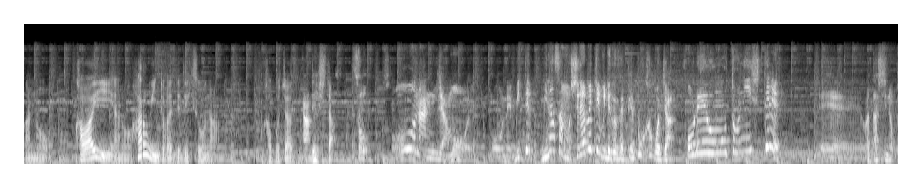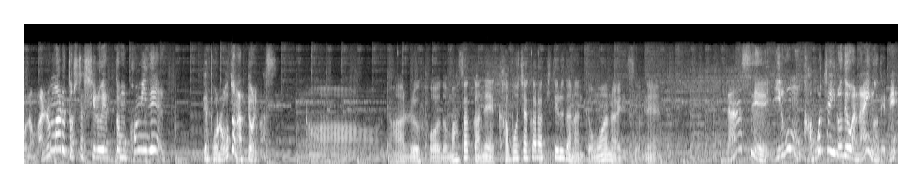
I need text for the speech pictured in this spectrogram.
あの可愛いあのハロウィンとかで出てきそうなかぼちゃでした。そうそうなんじゃ。もうもうね見て皆さんも調べてみてください。ペポかぼちゃこれを元にしてえー私のこの丸々としたシルエットも込みでペポロとなっております。ああなるほど。まさかねかぼちゃから来てるだなんて思わないですよね。なんせ色もかぼちゃ色ではないのでね。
